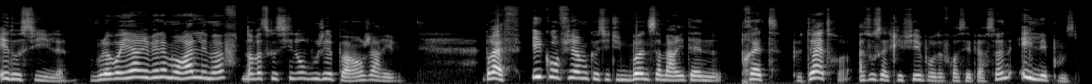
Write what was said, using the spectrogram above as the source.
et docile. Vous la voyez arriver la morale, les meufs? Non, parce que sinon, bougez pas, hein, j'arrive. Bref, il confirme que c'est une bonne samaritaine, prête, peut-être, à tout sacrifier pour de froisser personne, et il l'épouse.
